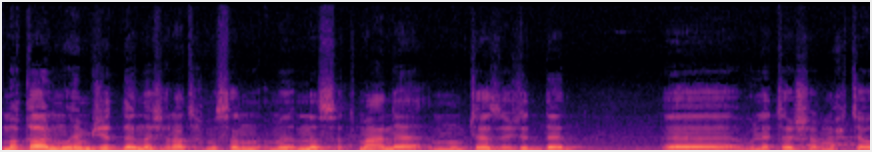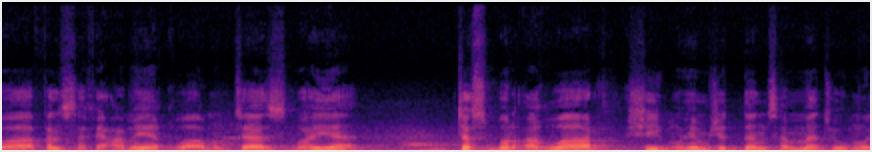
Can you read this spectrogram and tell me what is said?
مقال مهم جدا نشرته منصة معنى ممتازة جدا آه، ولتنشر محتوى فلسفي عميق وممتاز وهي تسبر أغوار شيء مهم جدا سمته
